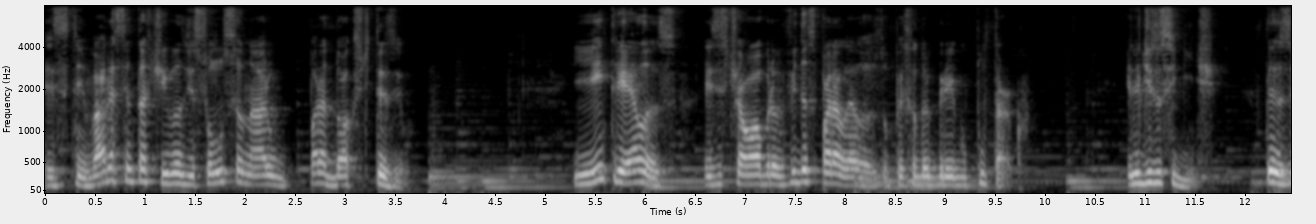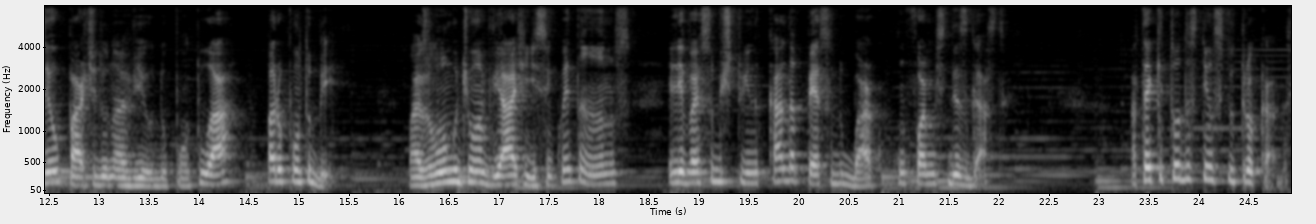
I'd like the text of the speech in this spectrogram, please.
Existem várias tentativas de solucionar o paradoxo de Teseu. E entre elas existe a obra Vidas Paralelas do pensador grego Plutarco. Ele diz o seguinte: Teseu parte do navio do ponto A para o ponto B, mas ao longo de uma viagem de 50 anos ele vai substituindo cada peça do barco conforme se desgasta, até que todas tenham sido trocadas.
